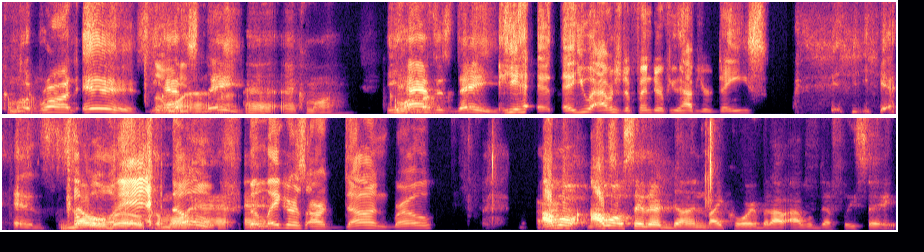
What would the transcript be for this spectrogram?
Come on. LeBron is. He Come has on, his Ant. days. Ant, Ant, come on. He Come has bro. his days. He are eh, eh, you average defender if you have your days. yes. Come no, on, bro. Ant. Come No. on. Ant, The Lakers are done, bro. I won't. I won't say they're done like Corey, but I, I will definitely say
